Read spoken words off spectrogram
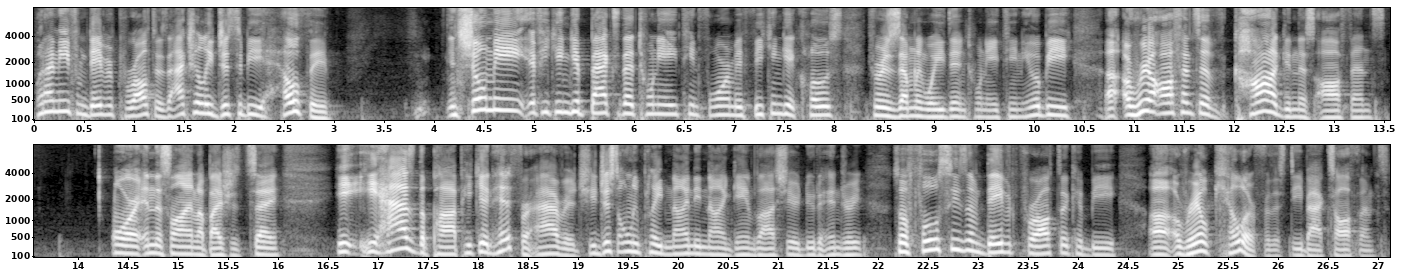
what I need from David Peralta is actually just to be healthy and show me if he can get back to that 2018 form. If he can get close to resembling what he did in 2018, he will be a, a real offensive cog in this offense, or in this lineup, I should say. He he has the pop. He can hit for average. He just only played 99 games last year due to injury. So a full season of David Peralta could be uh, a real killer for this D-backs offense.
